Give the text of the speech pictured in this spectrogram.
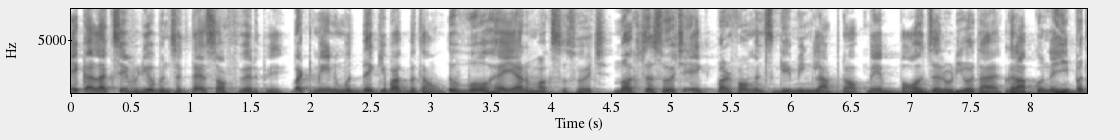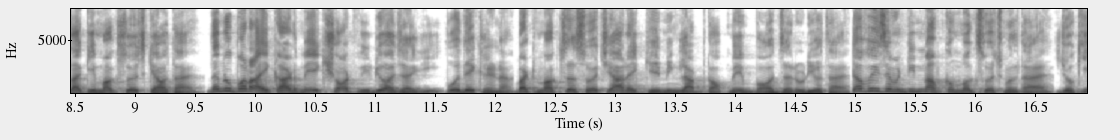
एक अलग से वीडियो बन सकता है सॉफ्टवेयर पे। बट मेन मुद्दे की बात बताऊँ तो वो है यार मक्स स्विच मक्स स्विच एक परफॉर्मेंस गेमिंग लैपटॉप में बहुत ज़रूरी होता है। अगर आपको नहीं पता कि मक्स स्विच क्या होता है देन ऊपर आई कार्ड में एक शॉर्ट वीडियो आ जाएगी, वो देख लेना। बट मक्स स्विच यार एक गेमिंग लैपटॉप में बहुत ज़रूरी होता है। टफ ए सेवनटीन में आपको मक्स स्विच मिलता है, जो कि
